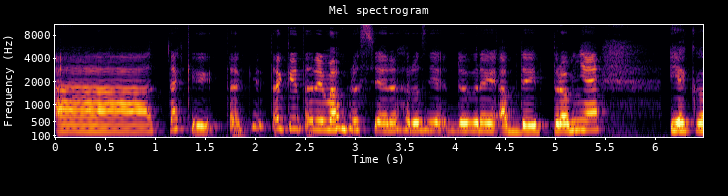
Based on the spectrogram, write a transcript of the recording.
a taky, taky, taky tady mám prostě hrozně dobrý update pro mě jako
